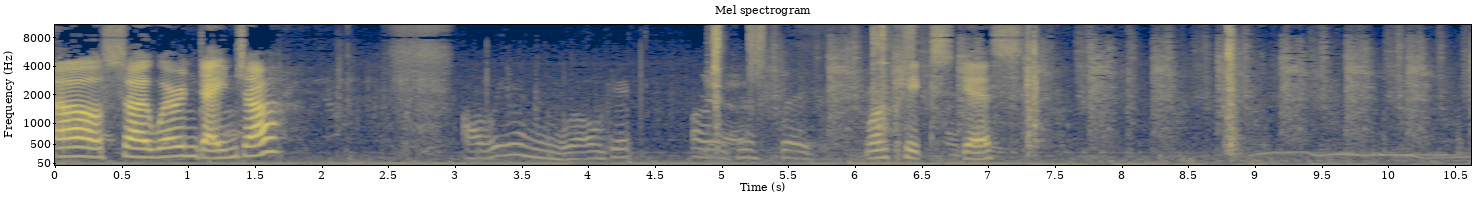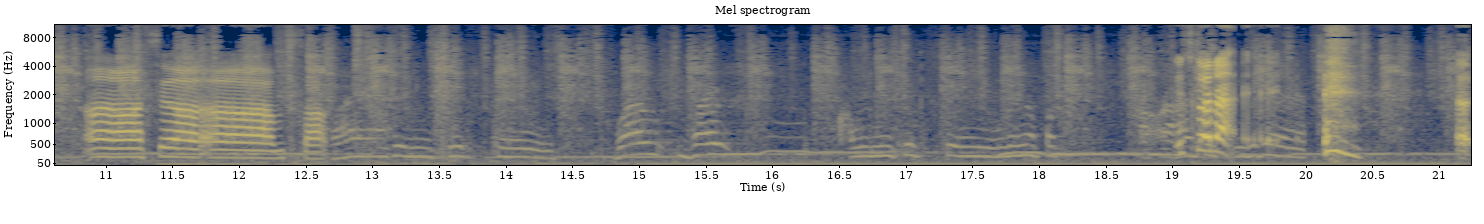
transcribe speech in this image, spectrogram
Oh, so we're in danger? Are we in Rogan? Or is Yeah. this like We're on kicks, yes. Oh, I feel, oh, I'm fucked. why are we in sixteen? Why why are we in sixteen? We're gonna uh, It's I got a- Uh,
